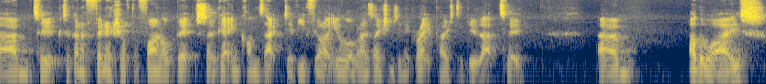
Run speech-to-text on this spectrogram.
um, to, to kind of finish off the final bit. So get in contact if you feel like your organisation's in a great place to do that too. Um, otherwise,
